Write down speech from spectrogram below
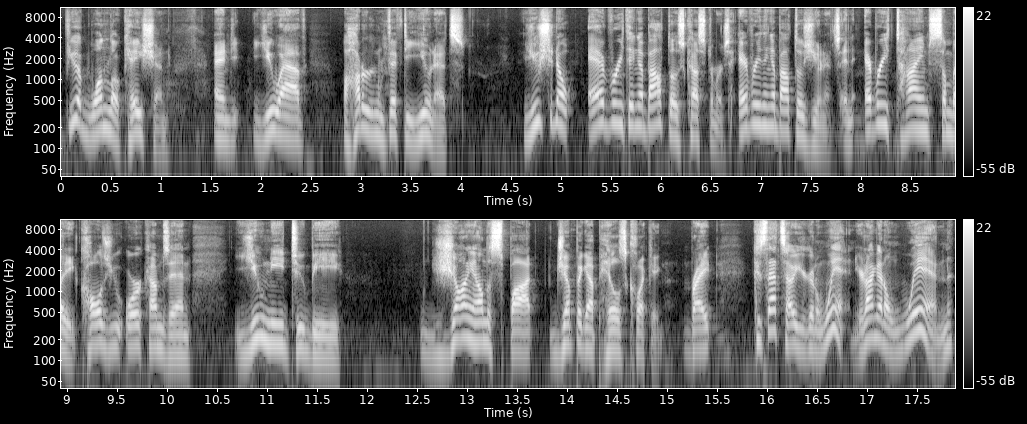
If you have one location and you have 150 units, you should know everything about those customers, everything about those units. And every time somebody calls you or comes in, you need to be Johnny on the spot, jumping up hills, clicking, right? Because that's how you're going to win. You're not going to win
